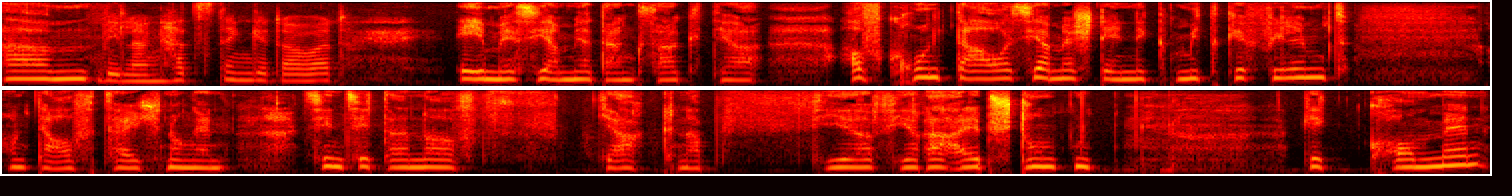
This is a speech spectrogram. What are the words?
Ähm, wie lange hat es denn gedauert? Eben, sie haben mir dann gesagt, ja, aufgrund der sie haben ja ständig mitgefilmt und der Aufzeichnungen sind sie dann auf ja, knapp vier, viereinhalb Stunden gekommen.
